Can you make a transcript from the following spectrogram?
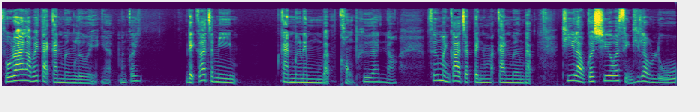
สมมติว่าเราไม่แตะการเมืองเลยอย่างเงี้ยมันก็เด็กก็จะมีการเมืองในมุมแบบของเพื่อนเนาะซึ่งมันก็อาจจะเป็นการเมืองแบบที่เราก็เชื่อว่าสิ่งที่เรารู้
